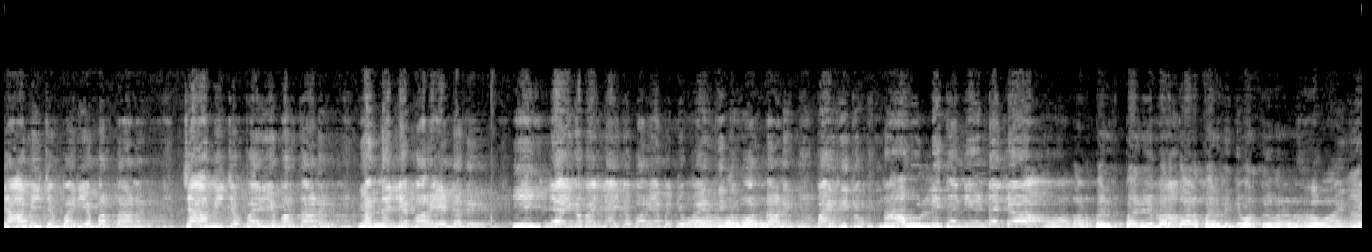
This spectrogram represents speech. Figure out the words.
ചാമീച്ചൻ പരിയം പറത്താണ് ചാമീച്ചൻ പരിയം പറത്താണ് എന്നല്ലേ പറയേണ്ടത്? ഈ ഇല്ലായിക വല്ലായിക പറയാൻ പറ്റും പരിധിക്ക്. പുറത്താണ്. പരിധിക്ക് നാ ഉള്ളി തന്നെ ഉണ്ടല്ലോ ഓ അതാണ് പരി- പരിയും പുറത്താണ് പരിധിക്ക് പുറത്ത് പറയണത്. ഓ അങ്ങനെ.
